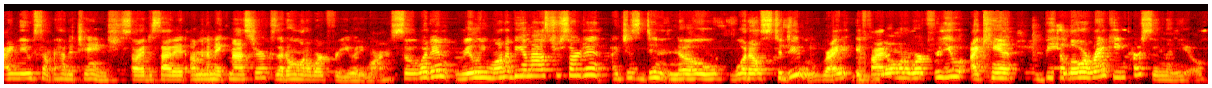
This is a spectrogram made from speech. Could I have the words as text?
I knew something had to change. So I decided I'm going to make master because I don't want to work for you anymore. So I didn't really want to be a master sergeant. I just didn't know what else to do, right? If I don't want to work for you, I can't be a lower ranking person than you.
